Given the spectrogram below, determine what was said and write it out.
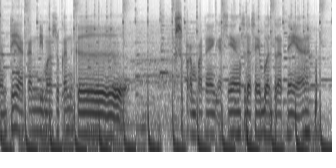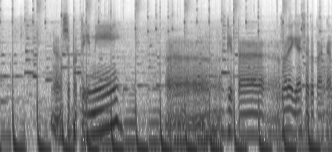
nanti akan dimasukkan ke seperempatnya guys yang sudah saya buat dratnya ya. Nah, seperti ini. Uh, kita sorry guys satu tangan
